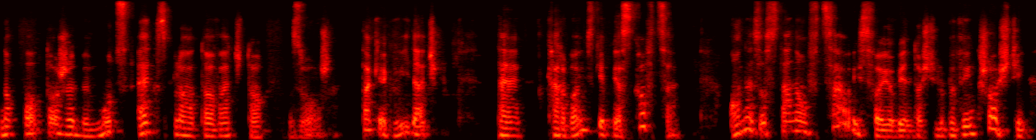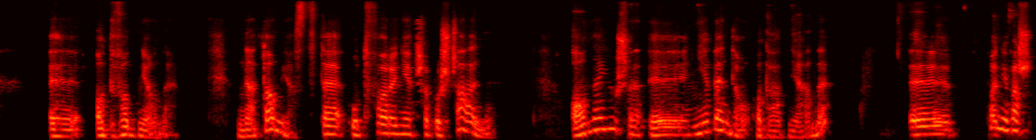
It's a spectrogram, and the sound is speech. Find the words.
no po to, żeby móc eksploatować to złoże. Tak jak widać, te karbońskie piaskowce, one zostaną w całej swojej objętości lub w większości y, odwodnione. Natomiast te utwory nieprzepuszczalne, one już y, nie będą odwadniane, y, ponieważ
